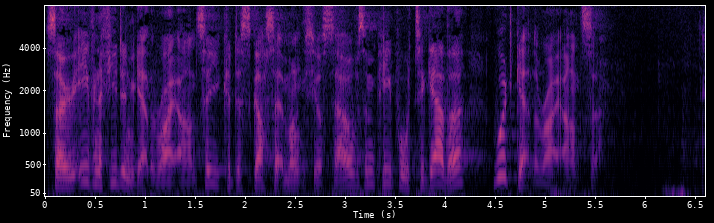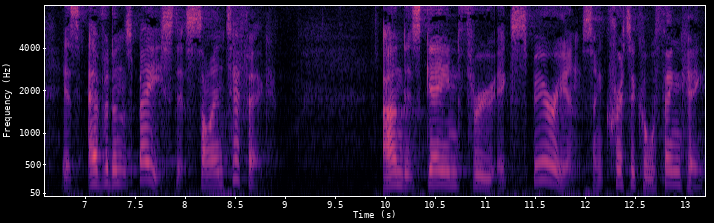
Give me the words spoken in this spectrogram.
So even if you didn't get the right answer, you could discuss it amongst yourselves, and people together would get the right answer. It's evidence based, it's scientific. And it's gained through experience and critical thinking,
